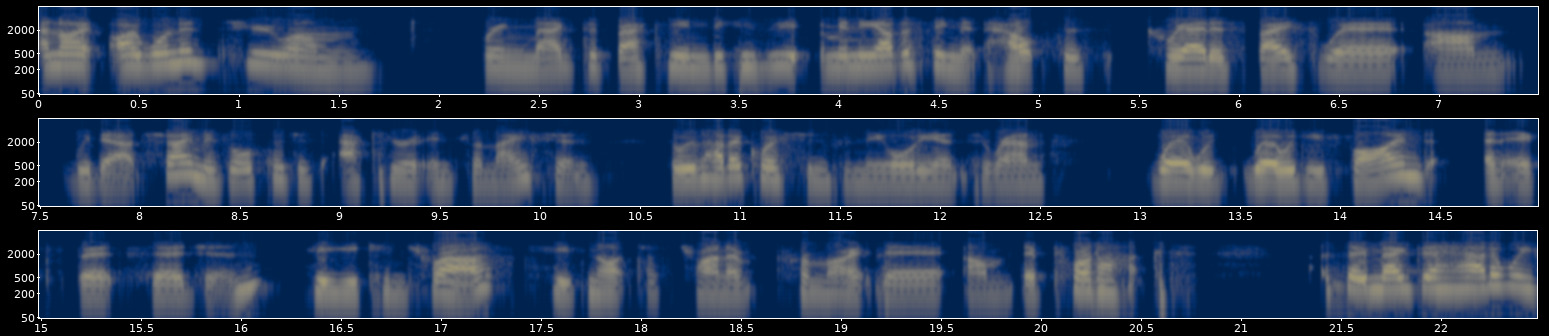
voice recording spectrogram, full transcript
And I, I wanted to um, bring Magda back in because the, I mean the other thing that helps us create a space where um, without shame is also just accurate information. So we've had a question from the audience around where would where would you find an expert surgeon who you can trust, who's not just trying to promote their um, their product. So Magda, how do we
